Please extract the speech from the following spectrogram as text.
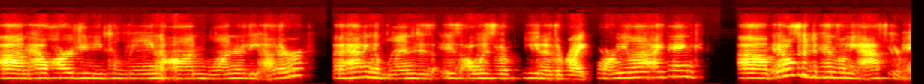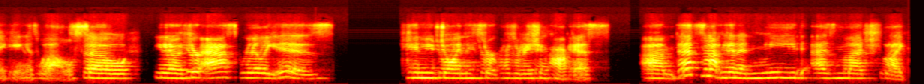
um, how hard you need to lean on one or the other. But having a blend is is always the you know the right formula, I think. Um, it also depends on the ask you're making as well. So, you know, if your ask really is, can you join the Historic Preservation Caucus? Um, that's not going to need as much like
